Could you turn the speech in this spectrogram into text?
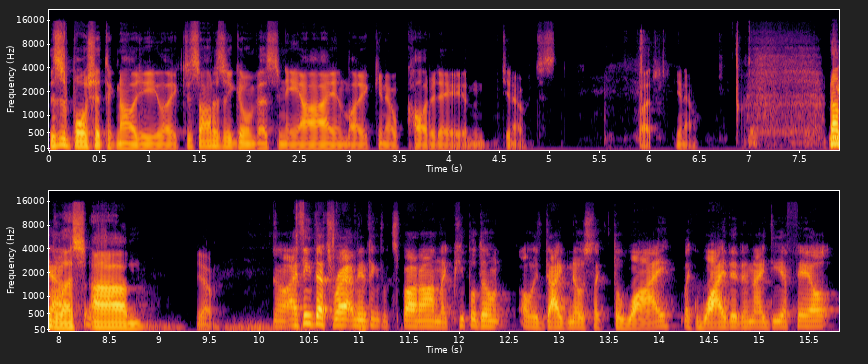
this is bullshit technology like just honestly go invest in ai and like you know call it a day and you know just but you know nonetheless yeah. um yeah no i think that's right i mean i think that's spot on like people don't always diagnose like the why like why did an idea fail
